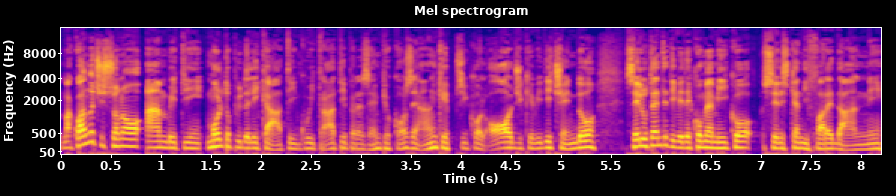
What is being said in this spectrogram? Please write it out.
ma quando ci sono ambiti molto più delicati in cui tratti per esempio cose anche psicologiche, via dicendo, se l'utente ti vede come amico si rischiano di fare danni.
